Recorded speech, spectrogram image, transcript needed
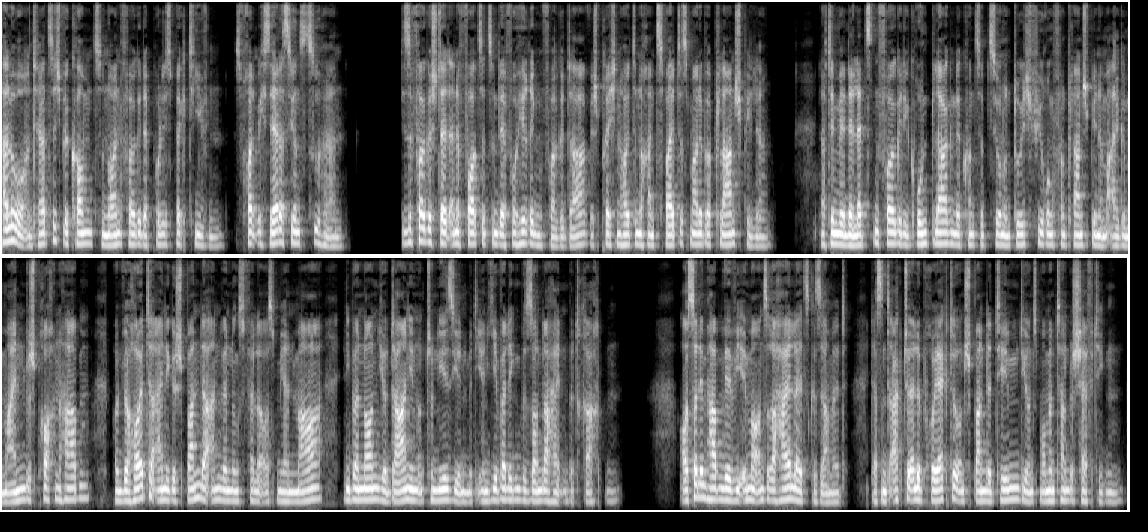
Hallo und herzlich willkommen zur neuen Folge der Polyspektiven. Es freut mich sehr, dass Sie uns zuhören. Diese Folge stellt eine Fortsetzung der vorherigen Folge dar. Wir sprechen heute noch ein zweites Mal über Planspiele. Nachdem wir in der letzten Folge die Grundlagen der Konzeption und Durchführung von Planspielen im Allgemeinen besprochen haben, wollen wir heute einige spannende Anwendungsfälle aus Myanmar, Libanon, Jordanien und Tunesien mit ihren jeweiligen Besonderheiten betrachten. Außerdem haben wir wie immer unsere Highlights gesammelt, das sind aktuelle Projekte und spannende Themen, die uns momentan beschäftigen.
